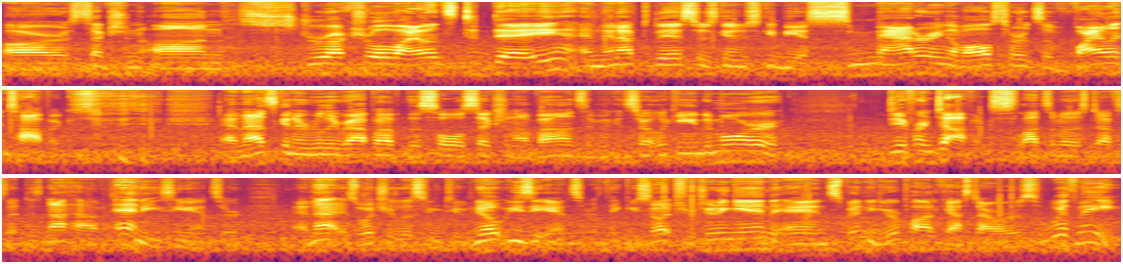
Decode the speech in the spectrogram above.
our section on structural violence today, and then after this, there's gonna just gonna be a smattering of all sorts of violent topics, and that's gonna really wrap up this whole section on violence, and we can start looking into more different topics. Lots of other stuff that does not have an easy answer, and that is what you're listening to. No easy answer. Thank you so much for tuning in and spending your podcast hours with me.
